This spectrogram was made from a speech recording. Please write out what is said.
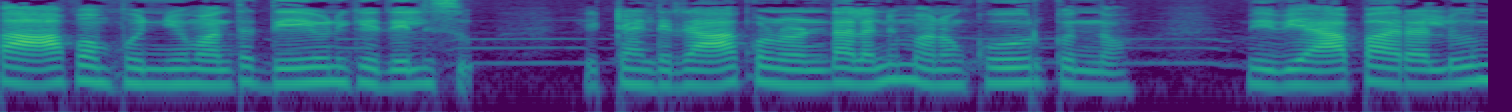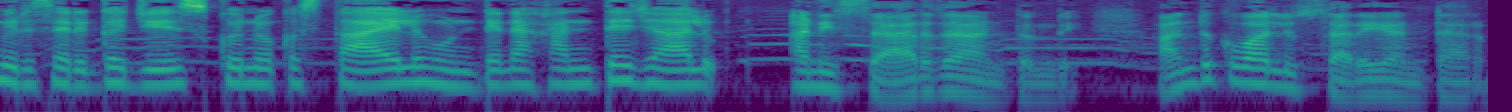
పాపం పుణ్యం అంతా దేవునికే తెలుసు. ఇట్లాంటి రాకుండా ఉండాలని మనం కోరుకుందాం. మీ వ్యాపారాలు మీరు సరిగ్గా చేసుకుని ఒక స్థాయిలో ఉంటే నాకు అంతే చాలు. అని శారద అంటుంది. అందుకు వాళ్ళు సరే అంటారు.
